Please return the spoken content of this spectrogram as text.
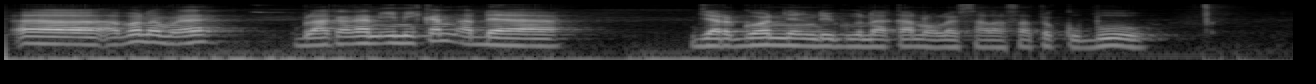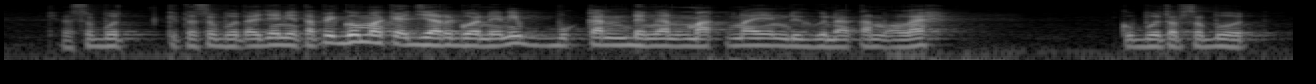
eh, apa namanya belakangan ini kan ada jargon yang digunakan oleh salah satu kubu. Kita sebut kita sebut aja nih tapi gue pakai jargon ini bukan dengan makna yang digunakan oleh kubu tersebut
